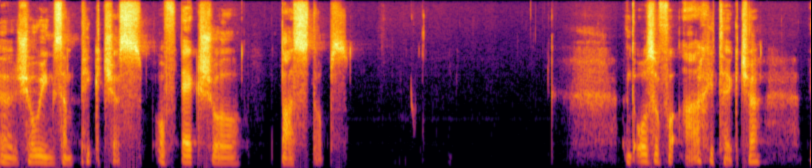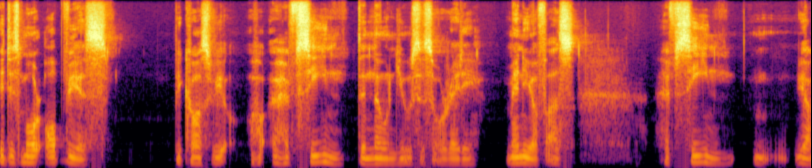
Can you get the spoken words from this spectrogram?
uh, showing some pictures of actual bus stops. And also for architecture, it is more obvious because we have seen the known uses already. Many of us have seen yeah,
